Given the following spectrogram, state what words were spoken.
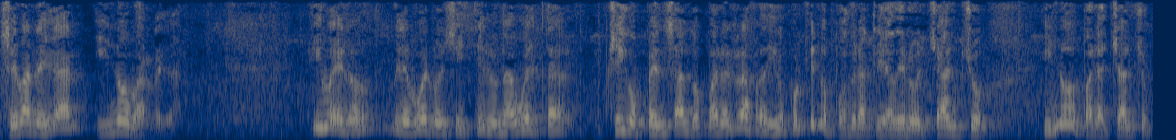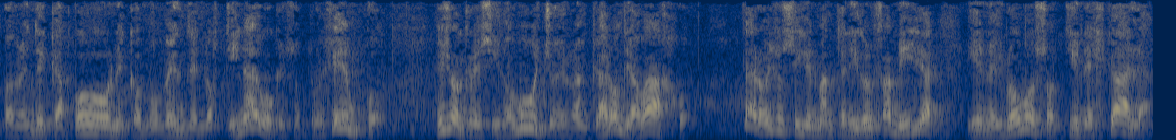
se va a negar y no va a regar. Y bueno, me vuelvo a insistir una vuelta, sigo pensando para el Rafa, digo, ¿por qué no podrá criadero chancho? Y no para chancho para vender capones como venden los tinagos, que es otro ejemplo. Ellos han crecido mucho y arrancaron de abajo. Claro, ellos siguen mantenidos en familia y en el globo son, tiene escala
